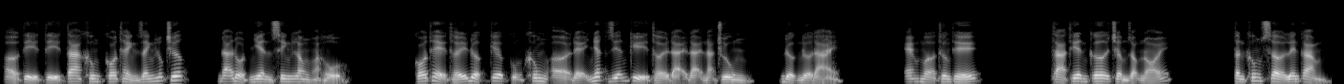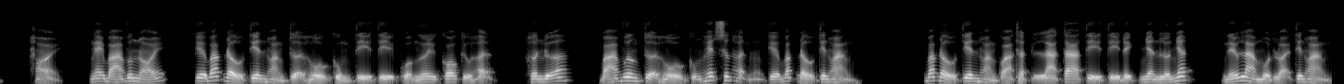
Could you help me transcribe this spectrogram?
ở tỷ tỷ ta không có thành danh lúc trước, đã đột nhiên sinh long hoặc hổ. Có thể thấy được kia cũng không ở đệ nhất diễn kỷ thời đại đại nạn chung, được nửa đái. Em mở thương thế. Tả thiên cơ trầm giọng nói. Tần không sờ lên cằm, hỏi, nghe bá vương nói, kia bác đầu tiên hoàng tựa hồ cùng tỷ tỷ của ngươi có cựu hận, hơn nữa, bá vương tựa hồ cũng hết sức hận kia bác đầu tiên hoàng. Bác đầu tiên hoàng quả thật là ta tỷ tỷ địch nhân lớn nhất, nếu là một loại tiên hoàng,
